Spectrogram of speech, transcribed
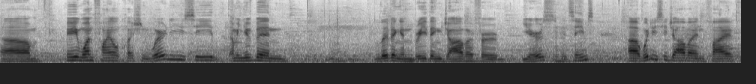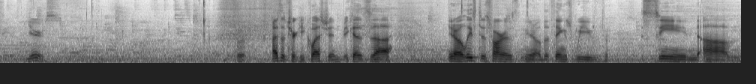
um, maybe one final question: Where do you see? I mean, you've been living and breathing Java for years, Mm-hmm. it seems. Uh, where do you see Java in five years? That's a tricky question because, uh, you know, at least as far as you know, the things we've seen. Um,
